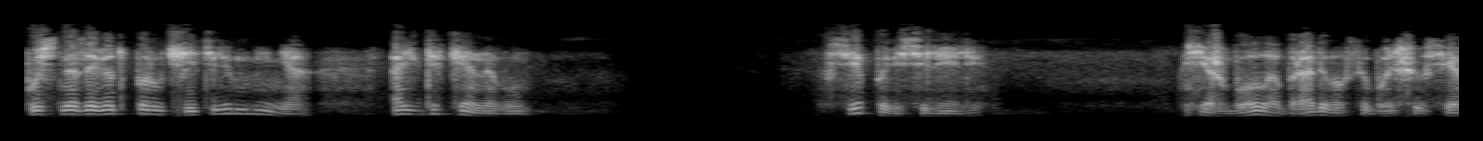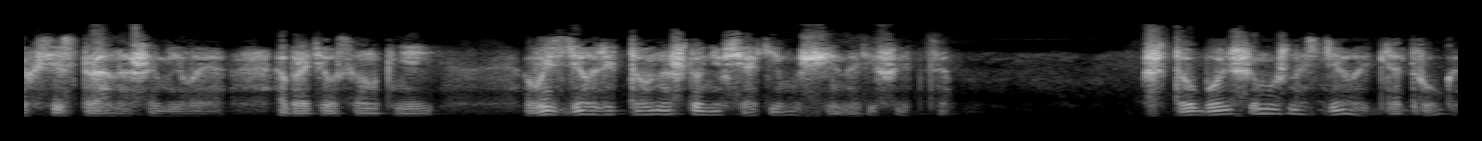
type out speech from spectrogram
Пусть назовет поручителем меня, Альдекенову. Все повеселели. Ербол обрадовался больше всех, сестра наша милая, обратился он к ней. Вы сделали то, на что не всякий мужчина решится. Что больше можно сделать для друга,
